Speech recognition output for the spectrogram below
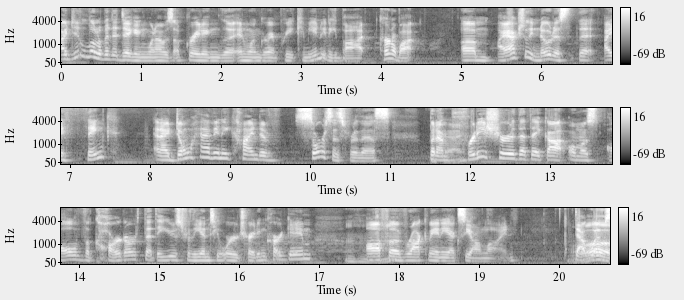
I did a little bit of digging when I was upgrading the N1 Grand Prix community bot, Kernel bot. Um, I actually noticed that I think, and I don't have any kind of sources for this, but I'm pretty sure that they got almost all of the card art that they used for the NT Warrior trading card game Mm-hmm. off of Rockman EXE Online. That webs-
